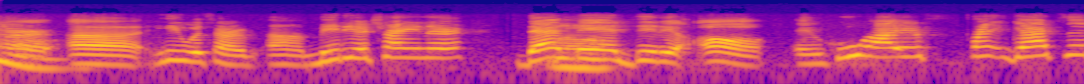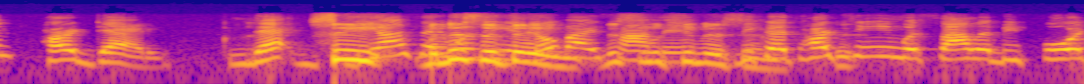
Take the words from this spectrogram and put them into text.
her uh he was her uh, media trainer. That man did it all. And who hired Frank Gatson? Her daddy. That See, Beyonce but this is the thing. nobody's This is what missing. because her team was solid before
